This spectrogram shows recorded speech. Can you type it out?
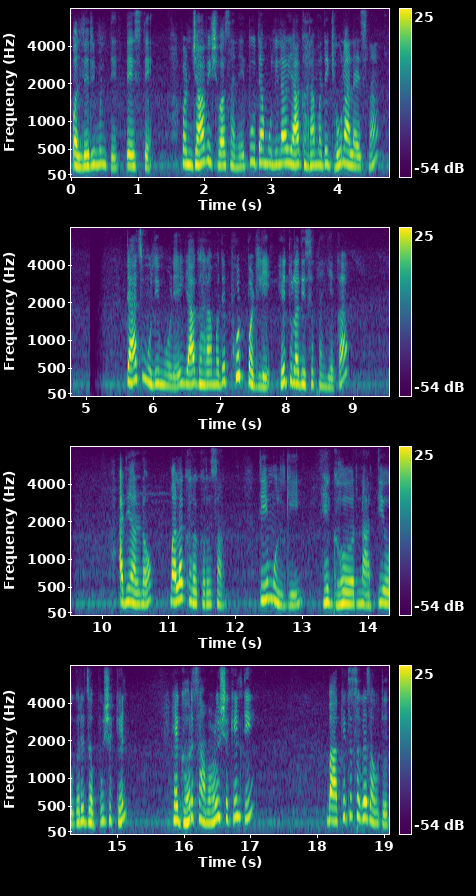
वल्लेरी म्हणते तेच ते. पण ज्या विश्वासाने तू त्या मुलीला या घरामध्ये घेऊन आलायस ना त्याच मुलीमुळे या घरामध्ये फूट पडली हे तुला दिसत नाही आहे का? आणि अर्णव मला खरं खरं सांग ती मुलगी हे घर नाती वगैरे जपू शकेल? हे घर सांभाळू शकेल ती? बाकीचं सगळं जाऊ देत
